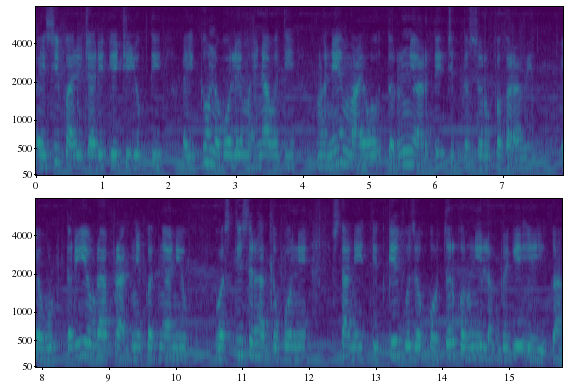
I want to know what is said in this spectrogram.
ऐसी पारिचारिकेची युक्ती ऐकून बोले मैनावती म्हणे मायो तरुणी आरती चित्तस्वरूप करावे. एव तरी एवढा प्राज्ञिक ज्ञानी वस्तीस राहतो कोणी? स्थानी तितके गुज खोचर करून लगबेगी येई का?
